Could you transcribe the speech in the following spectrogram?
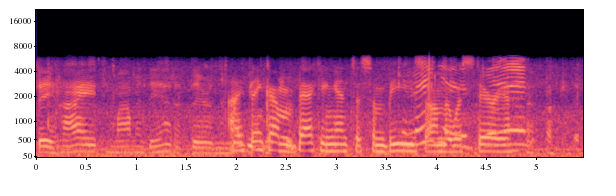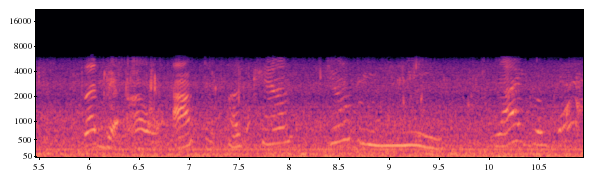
Say hi to mom and dad up there in the movie I think I'm backing into some bees Can I on the get a wisteria. big- okay. But the oh, octopus can do me. Can I go back?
